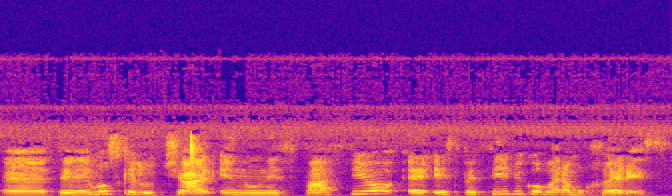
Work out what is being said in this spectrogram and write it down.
Eh, tenemos que luchar en un espacio eh, específico para mujeres,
